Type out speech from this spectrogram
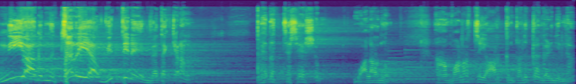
നീയാകുന്ന ചെറിയ വിത്തിനെ വിതയ്ക്കണം. വിതച്ച ശേഷം വളർന്നു. ആ വളർച്ച ആർക്കും തടുക്കാൻ കഴിഞ്ഞില്ല.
